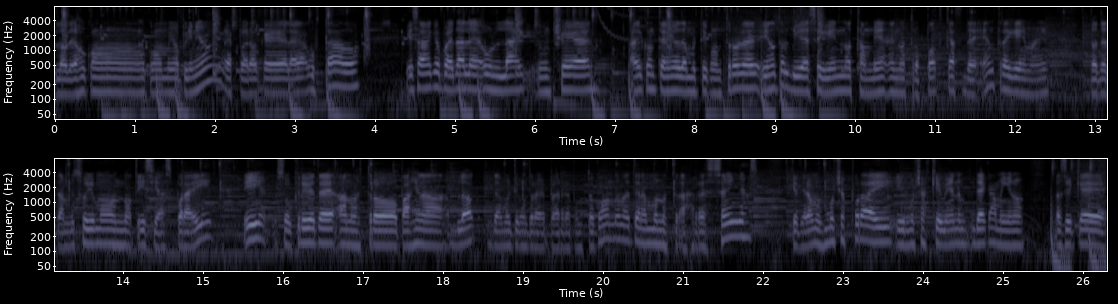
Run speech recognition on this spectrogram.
lo dejo con, mi opinión. Espero que les haya gustado. Y saben que puedes darle un like, un share al contenido de Multicontroller. Y no te olvides seguirnos también en nuestro podcast de Entre Gamer, donde también subimos noticias por ahí. Y suscríbete a nuestra página blog de multicontrollerpr.com, donde tenemos nuestras reseñas que tenemos muchas por ahí y muchas que vienen de camino. Así que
